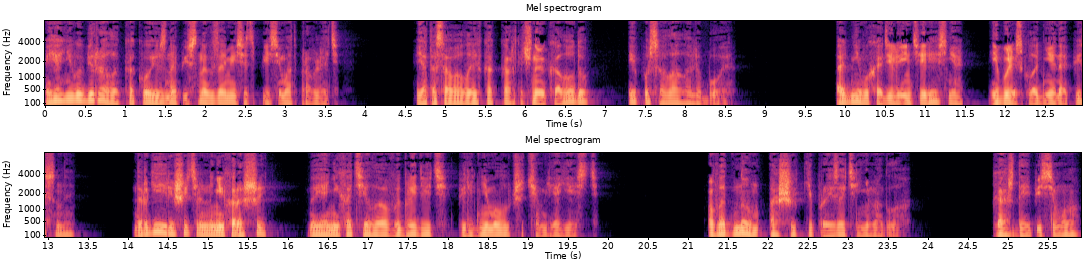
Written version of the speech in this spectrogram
Я не выбирала, какой из написанных за месяц писем отправлять. Я тасовала их как карточную колоду и посылала любое. Одни выходили интереснее и были складнее написаны, другие решительно нехороши, но я не хотела выглядеть перед ним лучше, чем я есть. В одном ошибки произойти не могло. Каждое письмо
